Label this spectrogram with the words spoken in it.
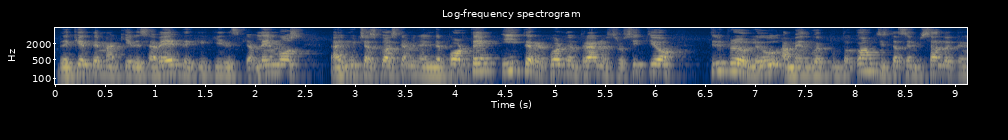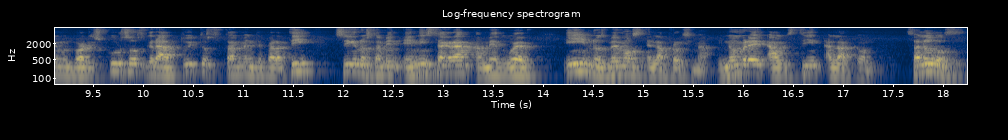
de qué tema quieres saber, de qué quieres que hablemos. Hay muchas cosas que en el deporte y te recuerdo entrar a nuestro sitio www.amedweb.com. Si estás empezando, tenemos varios cursos gratuitos totalmente para ti. Síguenos también en Instagram, Amedweb, y nos vemos en la próxima. Mi nombre, Agustín Alarcón. Saludos.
